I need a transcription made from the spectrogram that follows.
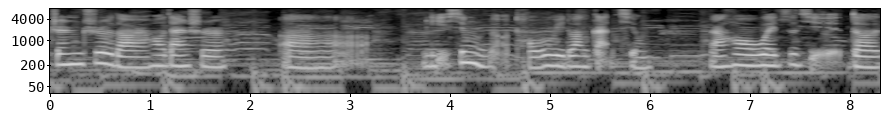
真挚的，然后但是，呃，理性的投入一段感情，然后为自己的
